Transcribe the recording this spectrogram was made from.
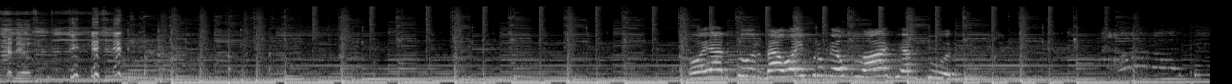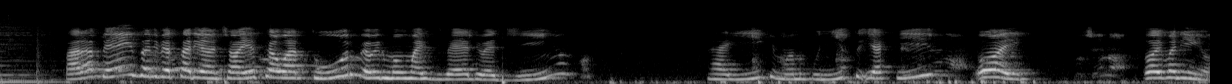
Sacaneando. oi, Arthur. Dá oi pro meu vlog, Arthur. Parabéns, aniversariante. Ó, esse é o Arthur, meu irmão mais velho, Edinho. Aí, que mano bonito. E aqui... Oi. Oi, maninho.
